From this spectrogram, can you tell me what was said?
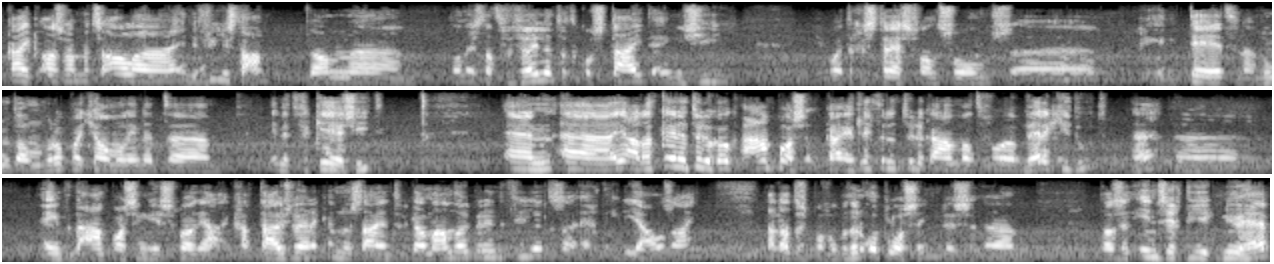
Kijk, als we met z'n allen in de file staan, dan, dan is dat vervelend. Het kost tijd, energie. Je wordt er gestrest van soms, geïrriteerd. Nou, noem het allemaal maar op wat je allemaal in het, in het verkeer ziet. En ja, dat kun je natuurlijk ook aanpassen. Kijk, het ligt er natuurlijk aan wat voor werk je doet. Hè? een van de aanpassingen is gewoon, ja, ik ga thuis werken. Dan sta je natuurlijk helemaal nooit meer in de file. Dat zou echt ideaal zijn. Nou, dat is bijvoorbeeld een oplossing. Dus dat is een inzicht die ik nu heb.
